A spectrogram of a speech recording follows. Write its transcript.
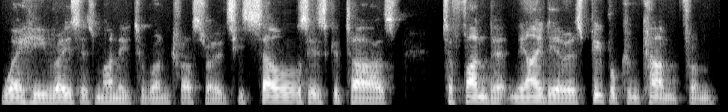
where he raises money to run Crossroads. He sells his guitars to fund it. And the idea is people can come from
